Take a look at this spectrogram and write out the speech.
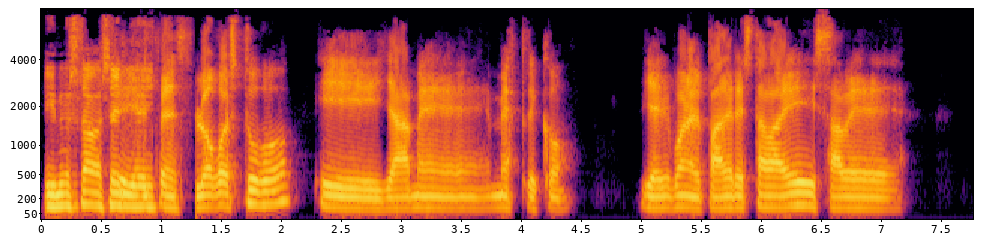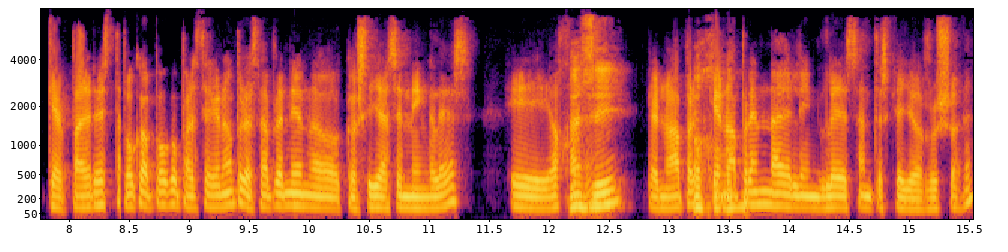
Y no estaba serio pues, luego estuvo y ya me, me explicó. Y el- bueno, el padre estaba ahí y sabe que el padre está poco a poco, parece que no, pero está aprendiendo cosillas en inglés. Y ojo, ¿Ah, ¿eh? sí? que, no Ojo. que no aprenda el inglés antes que yo ruso, ¿eh?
